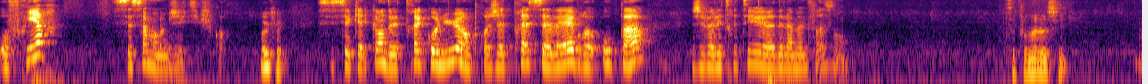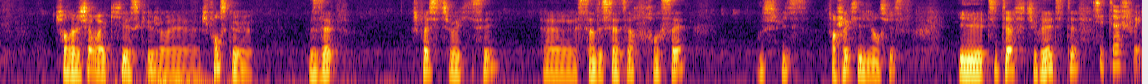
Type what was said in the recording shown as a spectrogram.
offrir, c'est ça mon objectif. Quoi. Ok. Si c'est quelqu'un de très connu, un projet très célèbre ou pas, je vais les traiter euh, de la même façon. C'est pas mal aussi. Je suis en train de qui est-ce que j'aurais. Je pense que Zep, je sais pas si tu vois qui c'est, c'est un dessinateur français suisse. Enfin, je crois qu'il vit en Suisse. Et Titeuf, tu connais Titeuf? Titeuf, oui.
